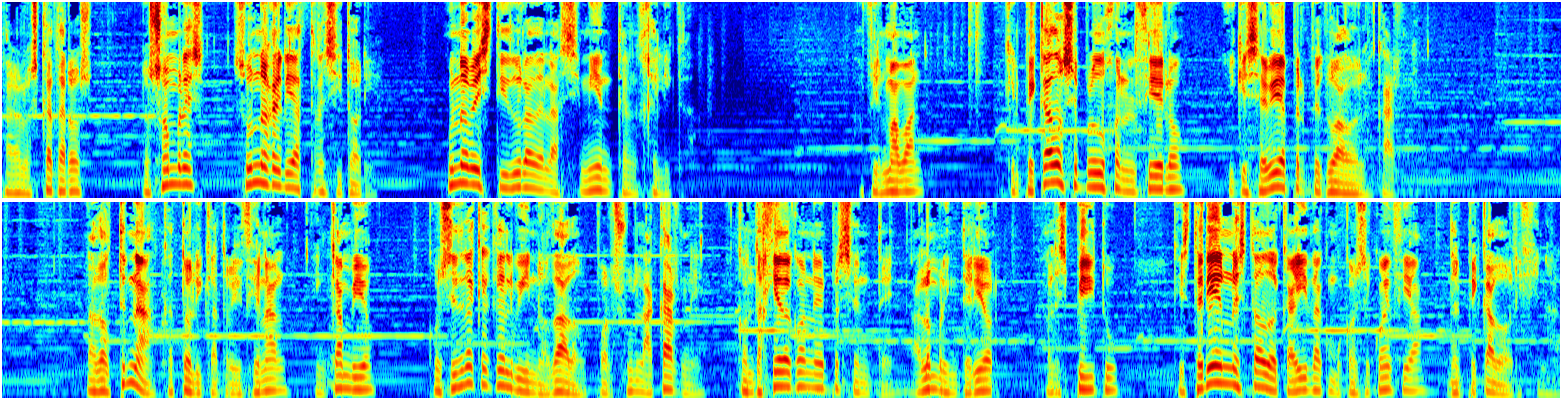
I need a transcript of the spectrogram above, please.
Para los cátaros, los hombres son una realidad transitoria, una vestidura de la simiente angélica. Afirmaban que el pecado se produjo en el cielo y que se había perpetuado en la carne. La doctrina católica tradicional, en cambio, considera que aquel vino dado por la carne y contagiado con el presente al hombre interior, al espíritu, que estaría en un estado de caída como consecuencia del pecado original.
